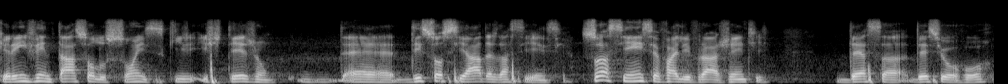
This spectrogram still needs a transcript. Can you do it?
querer inventar soluções que estejam é, dissociadas da ciência. Só a ciência vai livrar a gente dessa, desse horror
